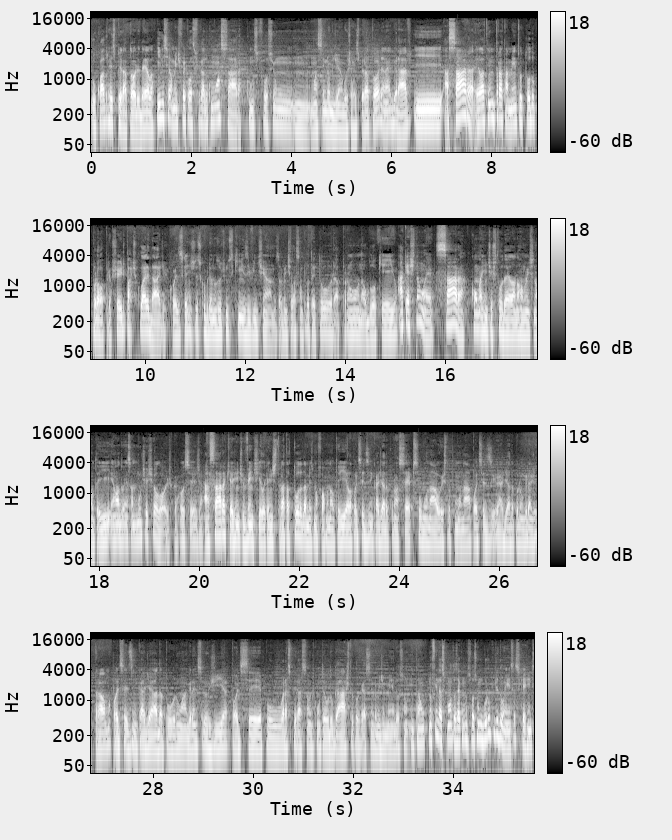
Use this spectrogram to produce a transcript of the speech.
O quadro respiratório dela, inicialmente foi classificado como uma SARA, como se fosse um, um, uma síndrome de angústia respiratória, né, grave. E a SARA, ela tem um tratamento todo próprio, cheio de particularidade, coisas que a gente descobriu nos últimos 15, 20 anos. A ventilação protetora, a prona, o bloqueio. A questão é, SARA, como a gente estuda estuda ela normalmente na UTI, é uma doença multietiológica. Ou seja, a SARA que a gente ventila, que a gente trata toda da mesma forma na UTI, ela pode ser desencadeada por uma sepse pulmonar ou extrapulmonar, pode ser desencadeada por um grande trauma, pode ser desencadeada por uma grande cirurgia, pode ser por aspiração de conteúdo gástrico, que é a síndrome de Mendelssohn. Então, no fim das contas, é como se fosse um grupo de doenças que a gente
